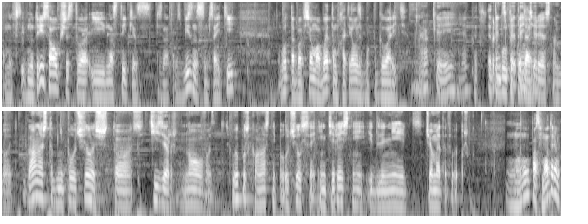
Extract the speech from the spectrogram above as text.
там, и внутри сообщества, и на стыке с, не знаю, там, с бизнесом, с IT. Вот обо всем об этом хотелось бы поговорить. Окей, это, это, в это принципе, это интересно будет. Главное, чтобы не получилось, что тизер нового выпуска у нас не получился интереснее и длиннее, чем этот выпуск. Ну, посмотрим.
